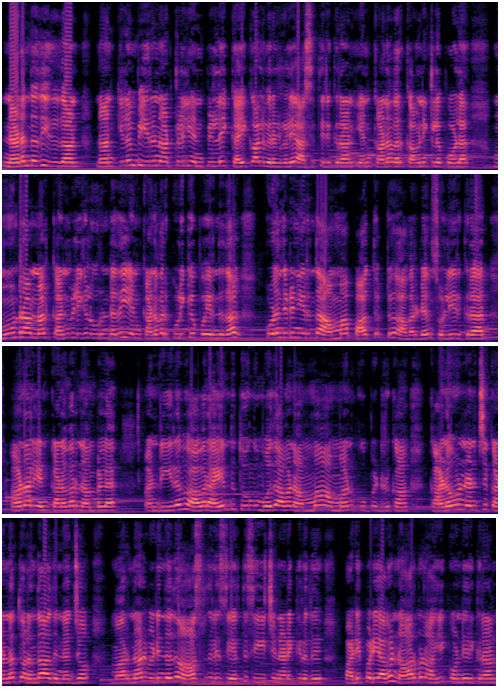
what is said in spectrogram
நடந்தது இதுதான். நான் கிளம்பி இரு நாட்களில் என் பிள்ளை கை கால் விரல்களை அசைத்திருக்கிறான். என் கணவர் கவனிக்கல போல. மூன்றாம் நாள் கண்விழிகள் உருண்டதை என் கணவர் குளிக்க போயிருந்ததால் குழந்தையுடன் இருந்த அம்மா பார்த்துட்டு அவரிடம் சொல்லியிருக்கிறார். ஆனால் என் கணவர் நம்பல. அன்று இரவு அவர் அயர்ந்து தூங்கும்போது அவன் அம்மா அம்மான்னு கூப்பிட்டு இருக்கான் கனவுன்னு நினைச்சு கண்ணை திறந்தா அது நிஜம். மறுநாள் விடிந்ததும் ஆஸ்பத்திரி சேர்த்து சிகிச்சை நடக்கிறது. படிப்படியாக நார்மல் ஆகி கொண்டிருக்கிறான்.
